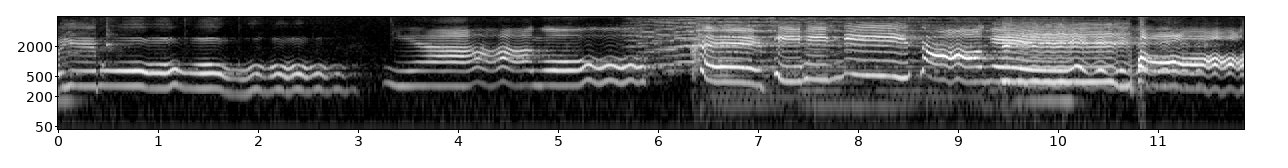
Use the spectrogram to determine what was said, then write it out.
一步，让我看清你双眼，把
